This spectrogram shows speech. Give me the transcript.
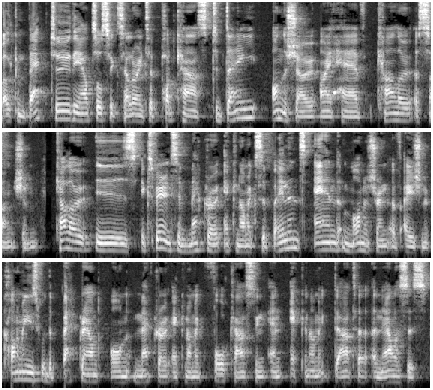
Welcome back to the Outsource Accelerator podcast. Today on the show, I have Carlo Asuncion. Carlo is experienced in macroeconomic surveillance and monitoring of Asian economies with a background on macroeconomic forecasting and economic data analysis.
